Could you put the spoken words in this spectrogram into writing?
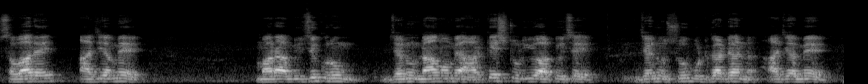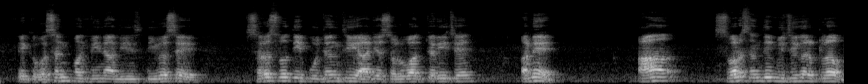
સવારે આજે અમે મારા મ્યુઝિક રૂમ જેનું નામ અમે આરકે સ્ટુડિયો આપ્યું છે, જેનું શુભ ઉદ્ઘાટન આજે અમે એક વસંત પંચમીના દિવસે સરસ્વતી પૂજનથી આજે શરૂઆત કરી છે. અને આ સ્વર સંદીપ મ્યુઝિકલ ક્લબ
